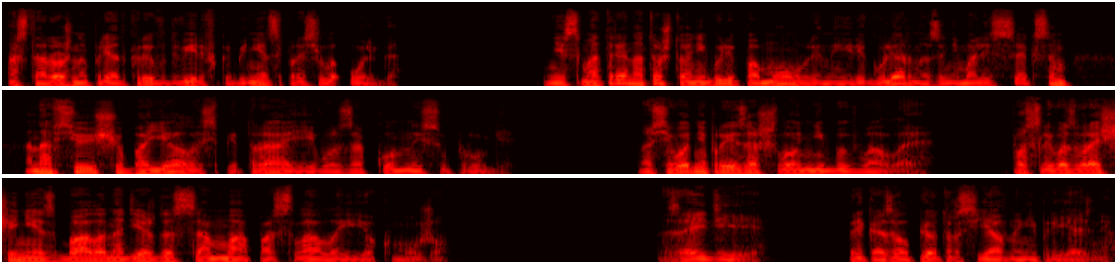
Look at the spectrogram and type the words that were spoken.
Осторожно приоткрыв дверь в кабинет, спросила Ольга. Несмотря на то, что они были помолвлены и регулярно занимались сексом, она все еще боялась Петра и его законной супруги. Но сегодня произошло небывалое. После возвращения с бала Надежда сама послала ее к мужу. «Зайди», — приказал Петр с явной неприязнью.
